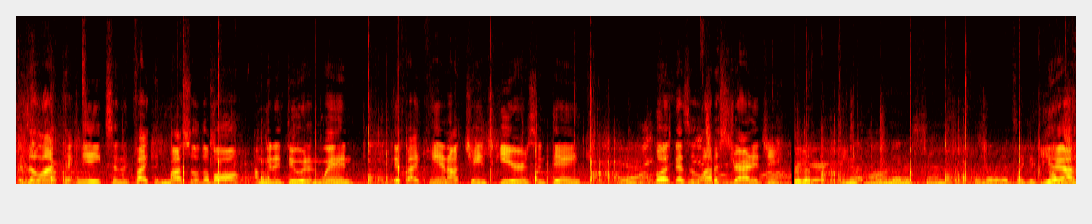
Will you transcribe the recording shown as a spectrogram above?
There's a lot of techniques, and if I can muscle the ball, I'm gonna do it and win. If I can, I'll change gears and dink. Yeah. But there's a lot of strategy. Ping pong in a sense? A little bit like a Yeah,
